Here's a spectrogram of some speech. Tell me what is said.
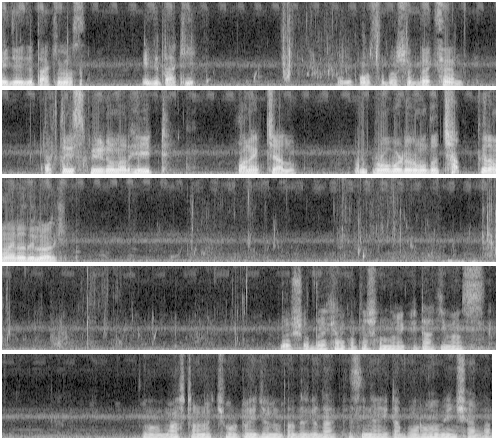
এই যে এই যে টাকি মাছ, এই যে টাকি, এই যে পড়ছে। দর্শক, দেখছেন কত স্পিড ওনার হিট অনেক চালু। রোবটের মতো ছাপ করে মাইরা দিল আর কি। দর্শক, দেখেন কত সুন্দর একটি টাকি মাছ। তো মাছটা অনেক ছোট, এই জন্য তাদেরকে ডাকতেছি না, এটা বড় হবে ইনশাল্লাহ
